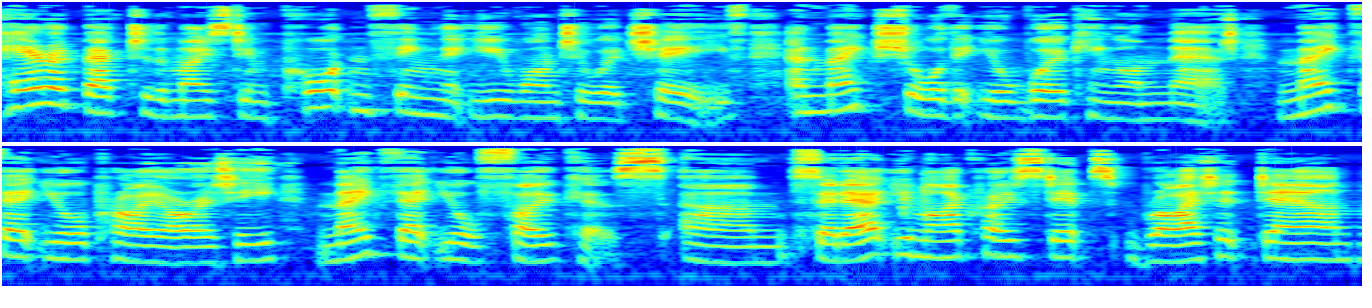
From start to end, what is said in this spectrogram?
pare it back to the most important thing that you want to achieve and make sure that you're working on that. Make that your priority, make that your focus. Um, set out your micro steps, write it down,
